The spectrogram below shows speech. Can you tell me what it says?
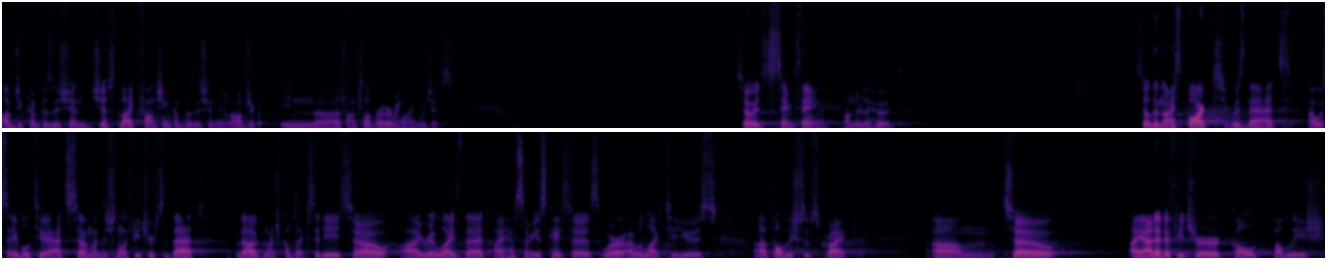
object composition, just like function composition in, object, in uh, functional programming languages. So it's the same thing under the hood. So the nice part was that I was able to add some additional features to that without much complexity. So I realized that I have some use cases where I would like to use uh, publish subscribe. Um, so I added a feature called Publish.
